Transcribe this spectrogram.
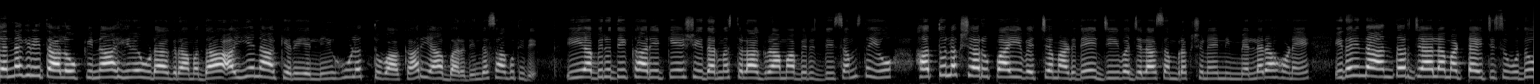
ಚನ್ನಗಿರಿ ತಾಲೂಕಿನ ಹಿರೇವುಡ ಗ್ರಾಮದ ಅಯ್ಯನ ಕೆರೆಯಲ್ಲಿ ಹೂಳೆತ್ತುವ ಕಾರ್ಯ ಬರದಿಂದ ಸಾಗುತ್ತಿದೆ. ಈ ಅಭಿವೃದ್ಧಿ ಕಾರ್ಯಕ್ಕೆ ಶ್ರೀ ಧರ್ಮಸ್ಥಳ ಗ್ರಾಮಾಭಿವೃದ್ಧಿ ಸಂಸ್ಥೆಯು ಹತ್ತು ಲಕ್ಷ ರೂಪಾಯಿ ವೆಚ್ಚ ಮಾಡಿದೆ. ಜೀವಜಲ ಸಂರಕ್ಷಣೆ ನಿಮ್ಮೆಲ್ಲರ ಹೊಣೆ. ಇದರಿಂದ ಅಂತರ್ಜಾಲ ಮಟ್ಟ ಹೆಚ್ಚಿಸುವುದು,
